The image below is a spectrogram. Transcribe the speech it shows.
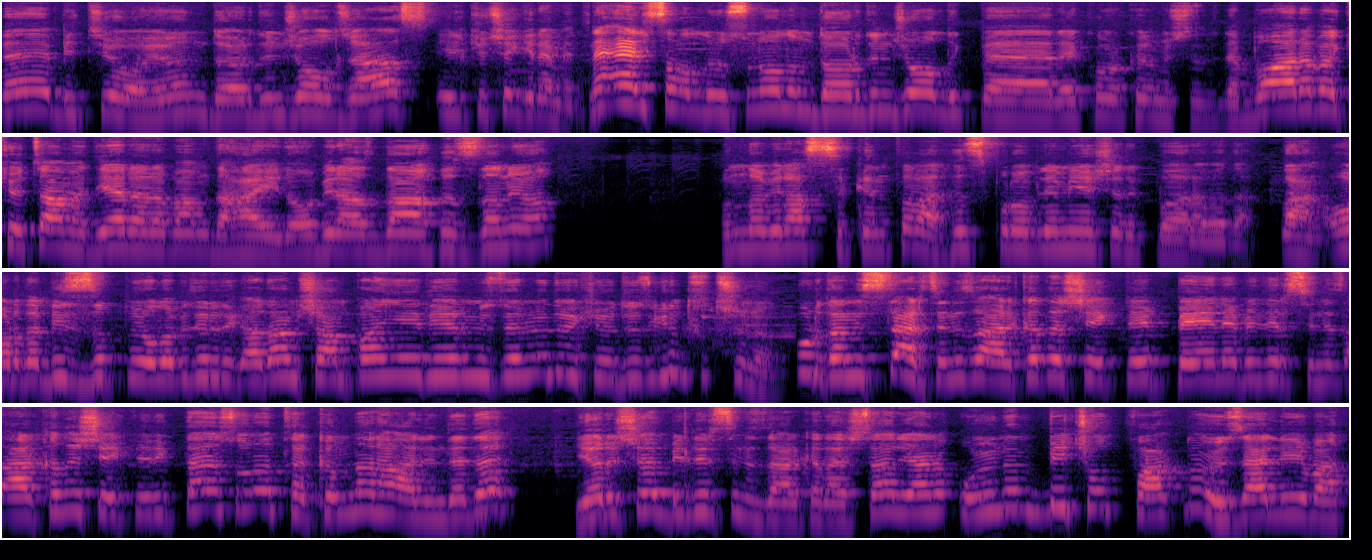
Ve bitiyor oyun. Dördüncü olacağız. İlk üçe giremedik. Ne el sallıyorsun oğlum dördüncü olduk be. Rekor kırmışız bir de. Bu araba kötü ama diğer arabam daha iyiydi. O biraz daha hızlanıyor. Bunda biraz sıkıntı var. Hız problemi yaşadık bu arabada. Lan orada biz zıplıyor olabilirdik. Adam şampanyayı diğerinin üzerine döküyor. Düzgün tut şunu. Buradan isterseniz arkadaş ekleyip beğenebilirsiniz. Arkadaş ekledikten sonra takımlar halinde de yarışabilirsiniz arkadaşlar. Yani oyunun birçok farklı özelliği var.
